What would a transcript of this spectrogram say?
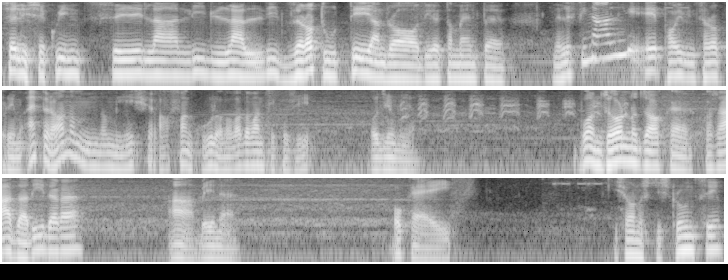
Se li sequenzializzerò tutti andrò direttamente nelle finali e poi vincerò il primo. Eh però non, non mi esce, vaffanculo, vado avanti così. Oddio mio. Buongiorno Joker, cosa ha da ridere? Ah, bene. Ok. Chi sono sti strunzi? Il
